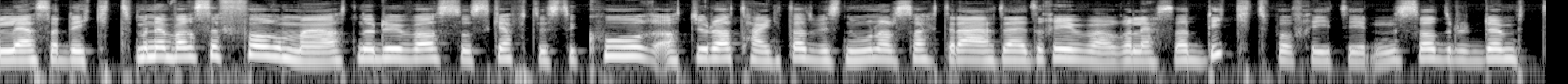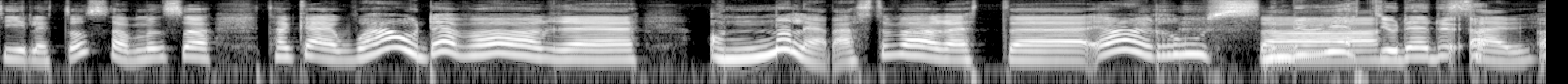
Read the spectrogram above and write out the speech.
leser dikt, men jeg bare ser for meg at når du var så skeptisk til kor, at du da tenkte at hvis noen hadde sagt til deg at jeg driver og leser dikt på fritiden, så hadde du dømt de litt også, men så tenker jeg wow, det var eh, annerledes. Det var et eh, ja, rosa Men du vet jo det, du eh,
